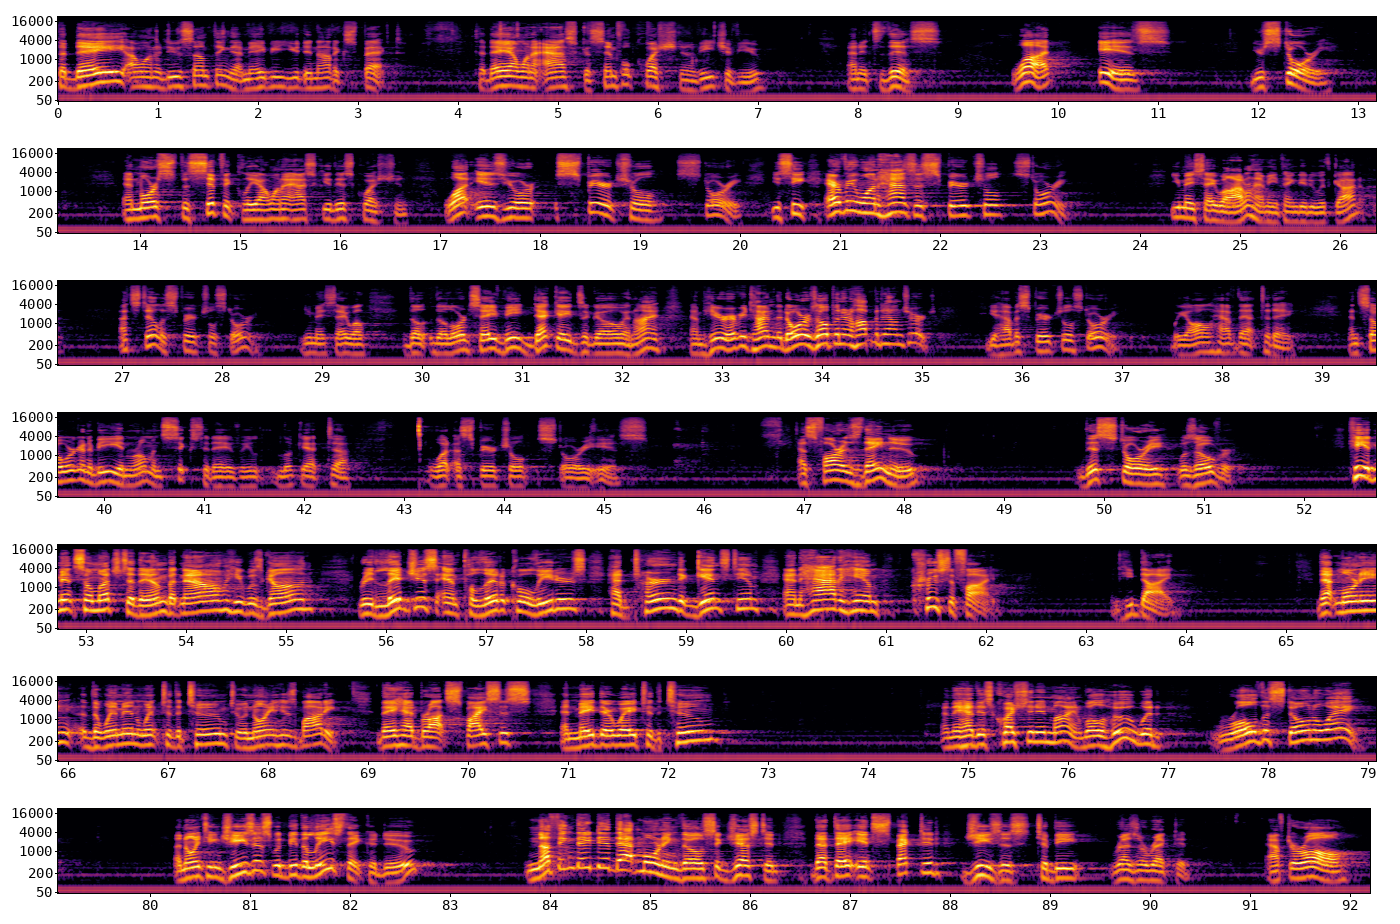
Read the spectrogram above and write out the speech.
Today, I want to do something that maybe you did not expect. Today, I want to ask a simple question of each of you, and it's this What is your story? And more specifically, I want to ask you this question What is your spiritual story? You see, everyone has a spiritual story. You may say, Well, I don't have anything to do with God. That's still a spiritual story. You may say, Well, the, the Lord saved me decades ago, and I am here every time the door is open at Hoffmantown Church. You have a spiritual story. We all have that today. And so we're going to be in Romans 6 today as we look at uh, what a spiritual story is. As far as they knew, this story was over. He had meant so much to them, but now he was gone. Religious and political leaders had turned against him and had him crucified, and he died. That morning, the women went to the tomb to anoint his body. They had brought spices and made their way to the tomb. And they had this question in mind well, who would roll the stone away? Anointing Jesus would be the least they could do. Nothing they did that morning, though, suggested that they expected Jesus to be resurrected. After all,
